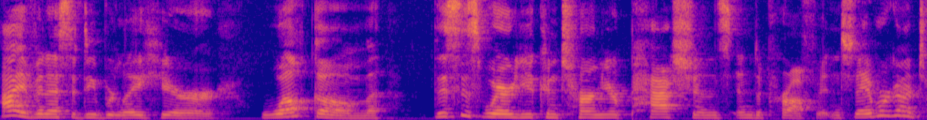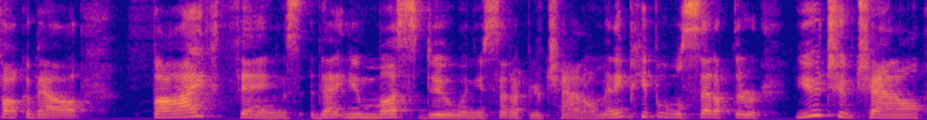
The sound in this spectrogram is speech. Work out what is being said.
Hi, Vanessa DeBurle here. Welcome. This is where you can turn your passions into profit. And today we're going to talk about five things that you must do when you set up your channel. Many people will set up their YouTube channel.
